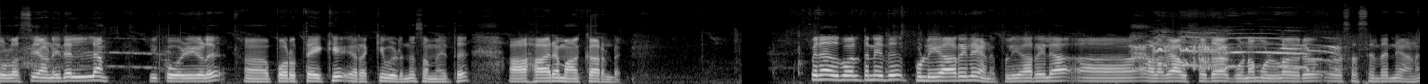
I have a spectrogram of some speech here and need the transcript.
തുളസിയാണ്. ഇതെല്ലാം ഈ കോഴികൾ പുറത്തേക്ക് ഇറക്കി വിടുന്ന സമയത്ത് ആഹാരമാക്കാറുണ്ട്. പിന്നെ അതുപോലെ തന്നെ ഇത് പുളിയാറിലയാണ്. പുളിയാറില വളരെ ഔഷധ ഗുണമുള്ള ഒരു സസ്യം തന്നെയാണ്.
